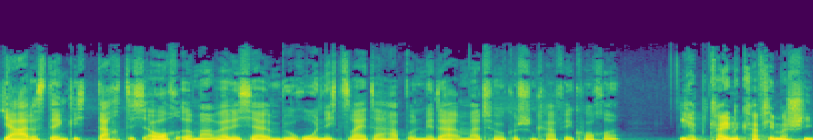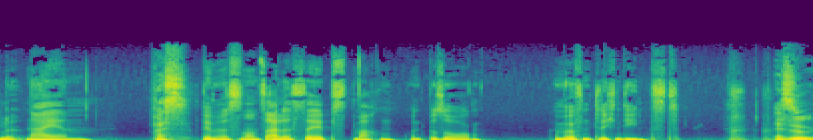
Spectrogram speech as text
Ja, das denke ich, dachte ich auch immer, weil ich ja im Büro nichts weiter hab und mir da immer türkischen Kaffee koche. Ihr habt keine Kaffeemaschine? Nein, Was? wir müssen uns alles selbst machen und besorgen. Im öffentlichen Dienst. Also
